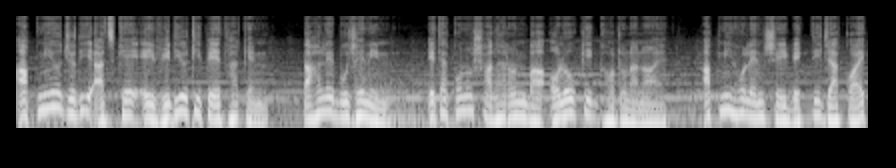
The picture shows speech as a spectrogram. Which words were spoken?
আপনিও যদি আজকে এই ভিডিওটি পেয়ে থাকেন, তাহলে বুঝে নিন, এটা কোনো সাধারণ বা অলৌকিক ঘটনা নয়। আপনি হলেন সেই ব্যক্তি যা কয়েক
